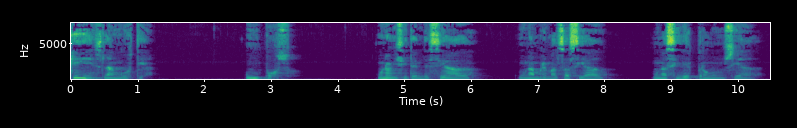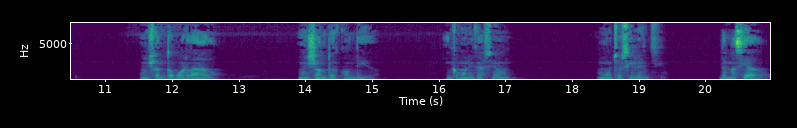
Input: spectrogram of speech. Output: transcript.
¿Qué es la angustia? Un pozo, una visita indeseada, un hambre mal saciado, una acidez pronunciada, un llanto guardado, un llanto escondido, incomunicación, mucho silencio, demasiado,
